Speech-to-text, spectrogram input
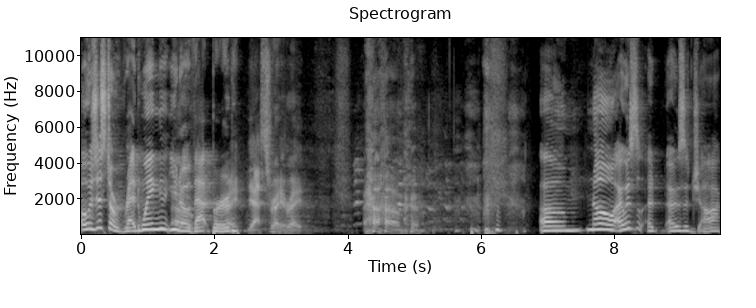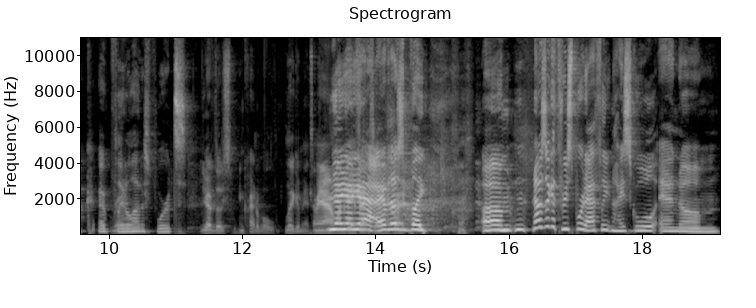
Oh, it was just a red wing, you know, that bird. Right. Yes, right, right. Um, no, I was a, I was a jock. I played a lot of sports. You have those incredible ligaments. I mean, I Yeah, yeah, yeah. I have those like. Um, I was like a three sport athlete in high school, and um,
